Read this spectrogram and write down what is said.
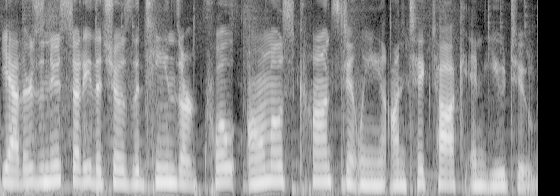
Yeah, there's a new study that shows the teens are, quote, almost constantly on TikTok and YouTube.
